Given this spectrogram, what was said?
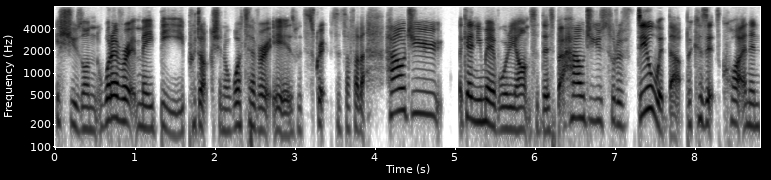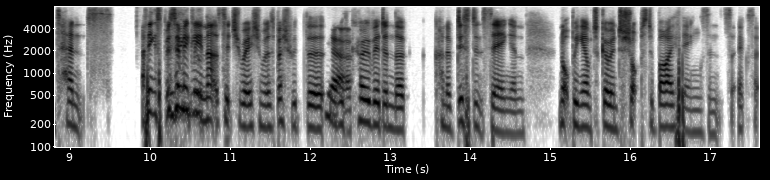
issues on whatever it may be, production or whatever it is with scripts and stuff like that. How do you again you may have already answered this, but how do you sort of deal with that? Because it's quite an intense I think specifically in that situation, especially with the yeah. with COVID and the kind of distancing and not being able to go into shops to buy things and etc.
